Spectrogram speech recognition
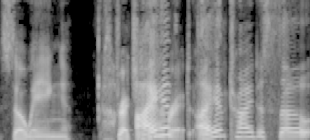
sewing stretchy I have fabric. I have tried to sew,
